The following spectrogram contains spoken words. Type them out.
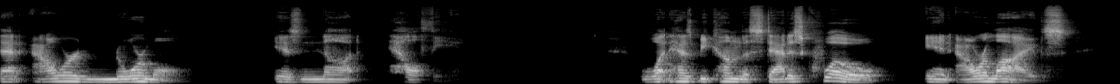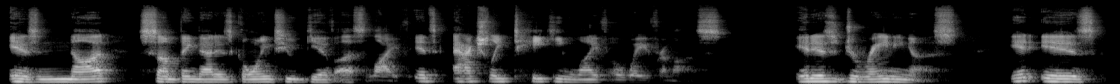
that our normal is not healthy. What has become the status quo in our lives is not something that is going to give us life. It's actually taking life away from us. It is draining us. It is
